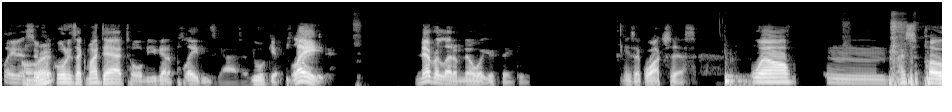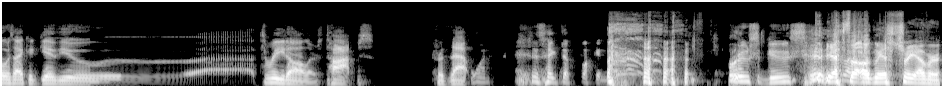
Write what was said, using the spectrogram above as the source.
Playing it All super right. cool. And he's like, "My dad told me you got to play these guys, or you will get played. Never let them know what you're thinking." He's like, "Watch this." Well, mm, I suppose I could give you uh, three dollars tops for that one. it's like the fucking Spruce Goose. yeah, it's the ugliest tree ever.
